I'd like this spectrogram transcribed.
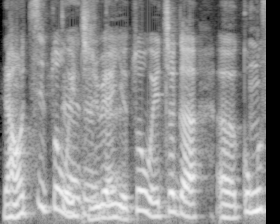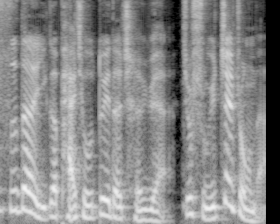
然后既作为职员，也作为这个呃公司的一个排球。队的成员就属于这种的，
